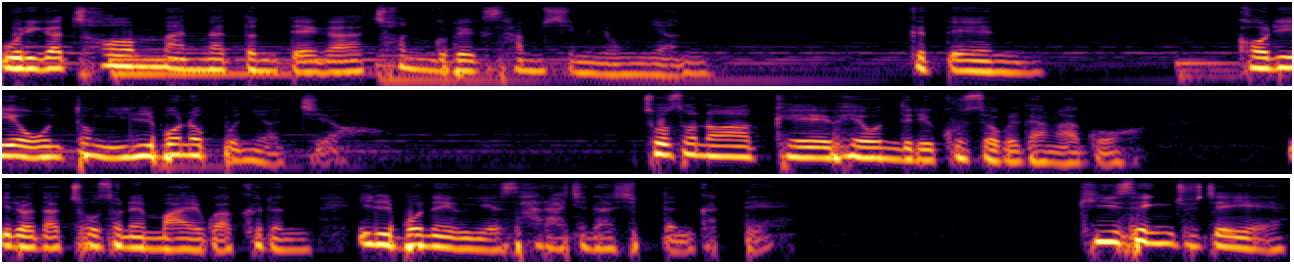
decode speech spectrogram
우리가 처음 만났던 때가 1936년. 그땐 거리에 온통 일본어뿐이었지요. 조선어학회 회원들이 구속을 당하고 이러다 조선의 말과 글은 일본에 의해 사라지나 싶던 그때 기생 주제에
